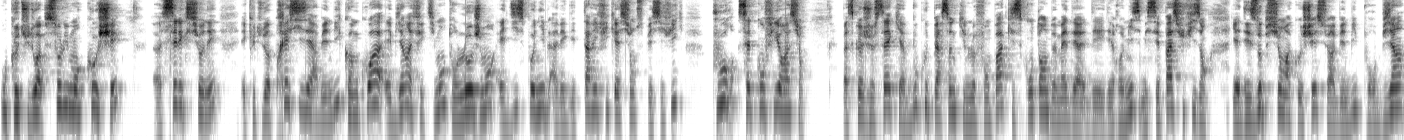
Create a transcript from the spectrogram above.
où que tu dois absolument cocher euh, sélectionner et que tu dois préciser Airbnb comme quoi, eh bien, effectivement, ton logement est disponible avec des tarifications spécifiques pour cette configuration. Parce que je sais qu'il y a beaucoup de personnes qui ne le font pas, qui se contentent de mettre des, remises, mais c'est pas suffisant. Il y a des options à cocher sur Airbnb pour bien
